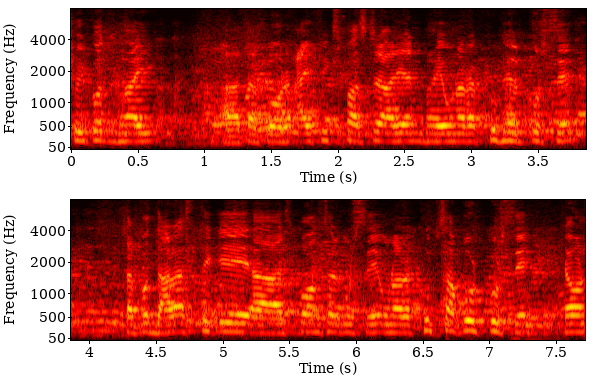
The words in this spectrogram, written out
সৈকত ভাই তারপর আইফিক্স ফাস্টার আরিয়ান ভাই, ওনারা খুব হেল্প করছে। তারপর দারাজ থেকে স্পন্সর করছে, ওনারা খুব সাপোর্ট করছে। কারণ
